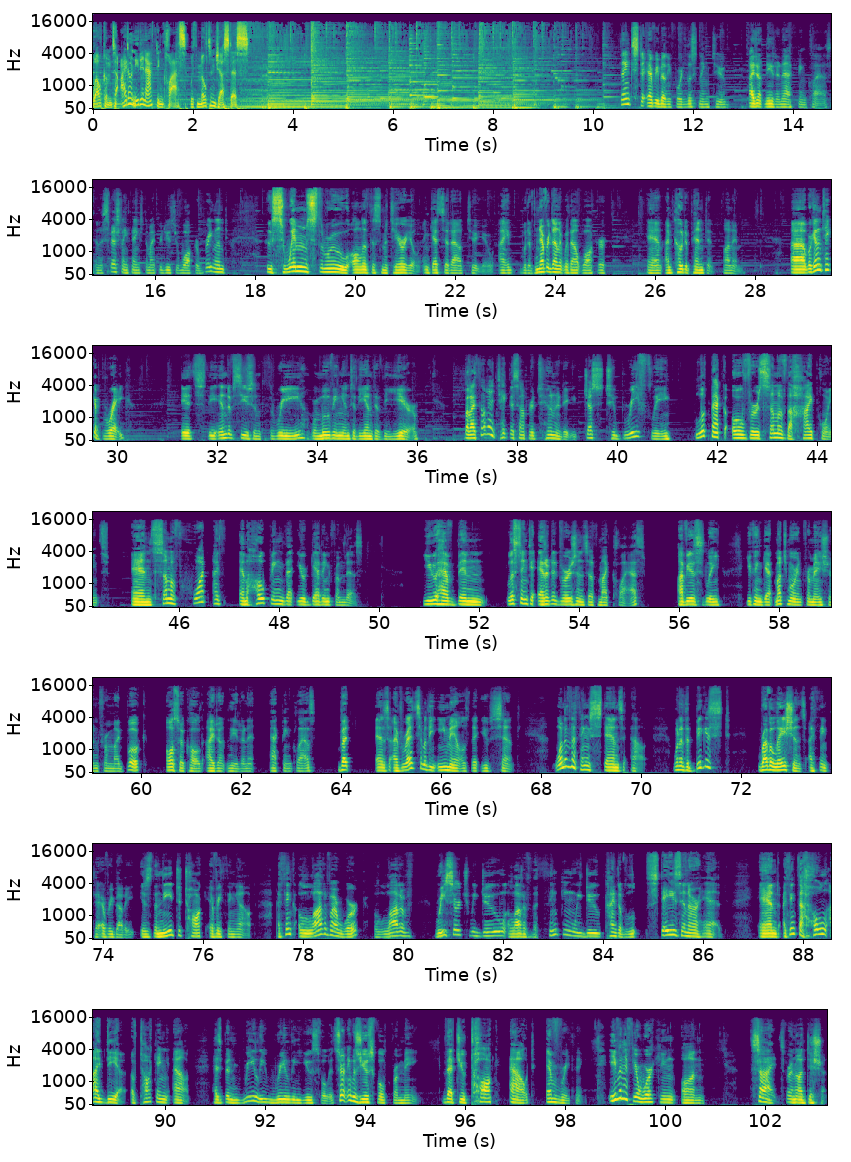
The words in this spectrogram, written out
Welcome to I Don't Need an Acting Class with Milton Justice. Thanks to everybody for listening to I Don't Need an Acting Class, and especially thanks to my producer Walker Vreeland, who swims through all of this material and gets it out to you. I would have never done it without Walker, and I'm codependent on him. Uh, we're going to take a break. It's the end of season three. We're moving into the end of the year. But I thought I'd take this opportunity just to briefly look back over some of the high points and some of what I am hoping that you're getting from this. You have been listening to edited versions of my class. Obviously, you can get much more information from my book, also called I Don't Need an Acting Class. But as I've read some of the emails that you've sent, one of the things stands out. One of the biggest revelations, I think, to everybody is the need to talk everything out. I think a lot of our work, a lot of research we do, a lot of the thinking we do kind of stays in our head. And I think the whole idea of talking out has been really, really useful. It certainly was useful for me that you talk out everything. Even if you're working on sides for an audition,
